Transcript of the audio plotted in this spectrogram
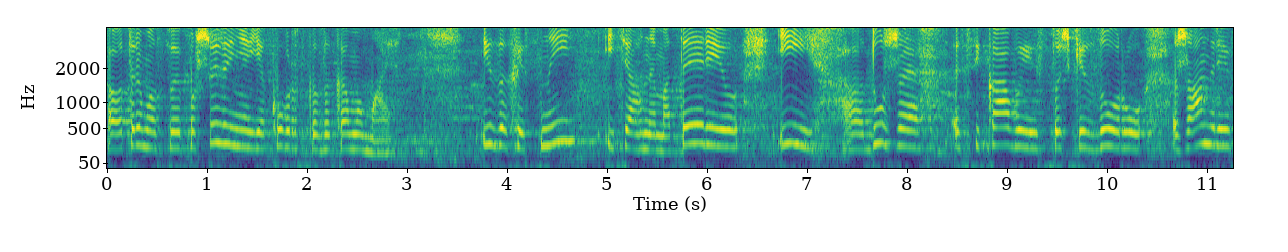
е, отримав своє поширення як образ козака Мамая і захисний, і тягне матерію, і е, дуже цікавий з точки зору жанрів,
